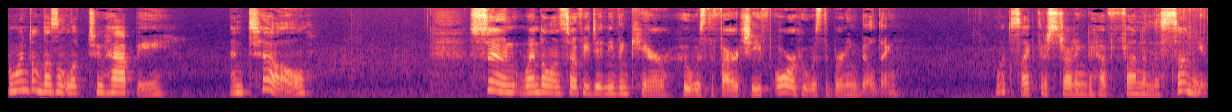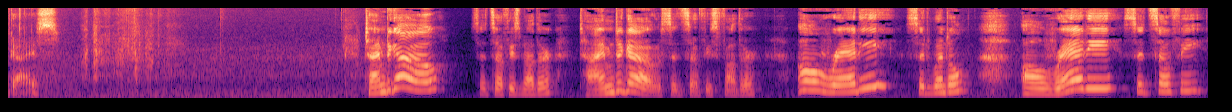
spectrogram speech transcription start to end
Wendell doesn't look too happy until. Soon, Wendell and Sophie didn't even care who was the fire chief or who was the burning building. Looks like they're starting to have fun in the sun, you guys. Time to go, said Sophie's mother. Time to go, said Sophie's father. Already? said Wendell. Already? said Sophie.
